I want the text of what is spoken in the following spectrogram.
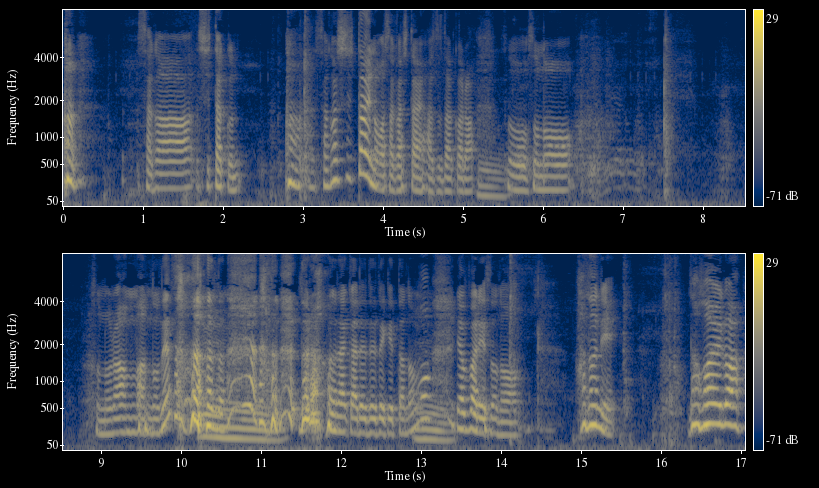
探したく 探したいのは探したいはずだから、うん。そうそのその「らんまん」のねうん。ドラマの中で出てきたのも、うん。やっぱりその花に「名前が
